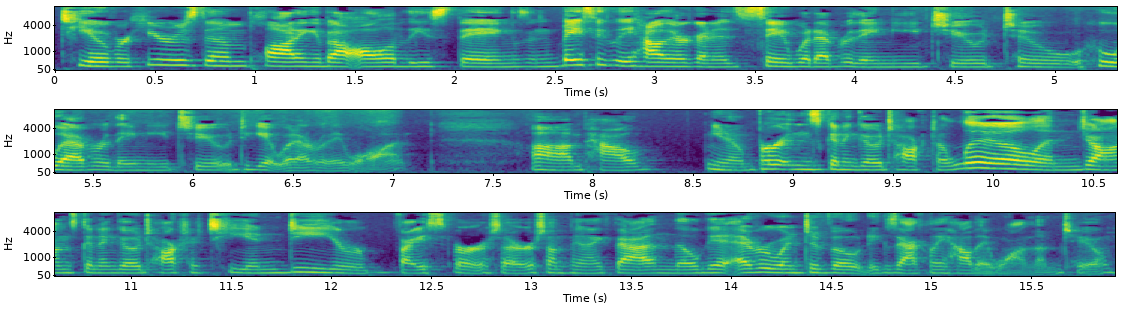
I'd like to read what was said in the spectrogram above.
T overhears them plotting about all of these things and basically how they're going to say whatever they need to to whoever they need to to get whatever they want. Um, how you know, Burton's going to go talk to Lil and Jon's going to go talk to T and D or vice versa or something like that, and they'll get everyone to vote exactly how they want them to.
